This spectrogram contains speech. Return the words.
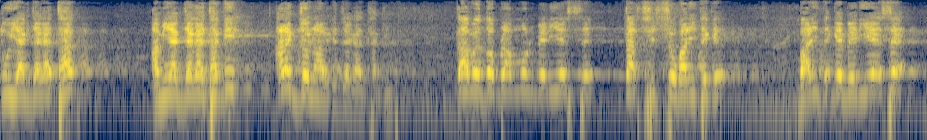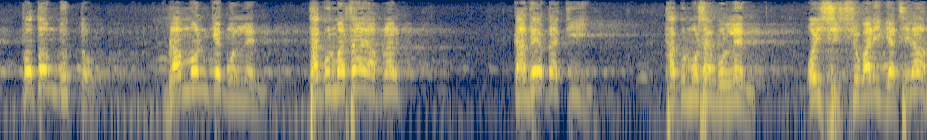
তুই এক জায়গায় থাক, আমি এক জায়গায় থাকি আরেকজন আরেক জায়গায় থাকি। তারপরে তো ব্রাহ্মণ বেরিয়ে এসছে, তার শিষ্য বাড়ি থেকে। বাড়ি থেকে বেরিয়ে এসে প্রথম ধূর্ত ব্রাহ্মণকে বললেন ঠাকুর মশাই আপনার কাঁধে ওটা কি? ঠাকুর মশাই বললেন, ওই শিষ্য বাড়ি গেছিলাম।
